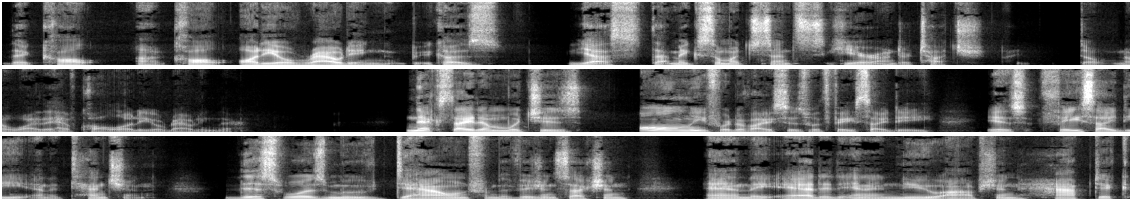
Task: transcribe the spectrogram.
they call uh, call audio routing because yes, that makes so much sense here under touch. I don't know why they have call audio routing there. Next item, which is only for devices with Face ID, is Face ID and attention. This was moved down from the vision section and they added in a new option haptic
